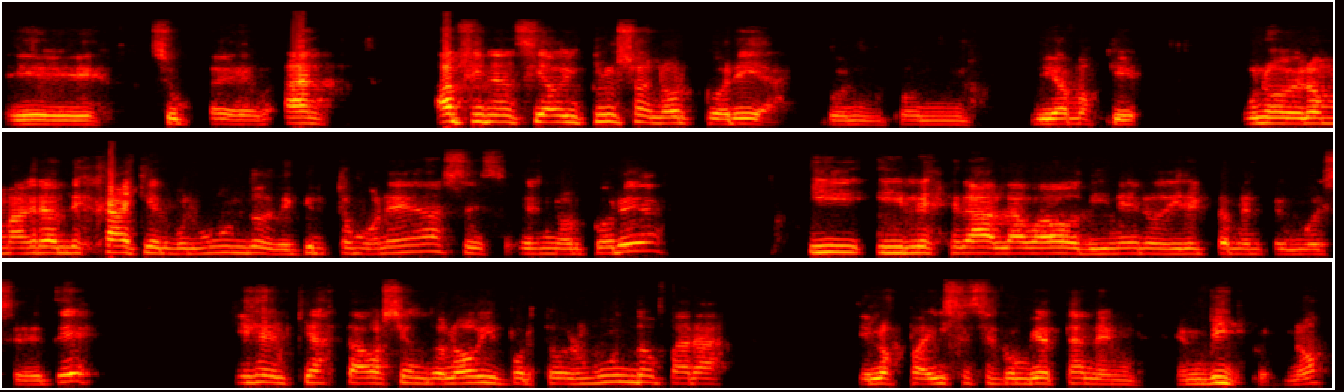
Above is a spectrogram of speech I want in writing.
Eh, eh, han, han financiado incluso a Norcorea, con, con, digamos que uno de los más grandes hackers del mundo de criptomonedas es, es Norcorea, y, y, les ha lavado dinero directamente en USDT, que es el que ha estado haciendo lobby por todo el mundo para que los países se conviertan en, en Bitcoin, ¿no?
